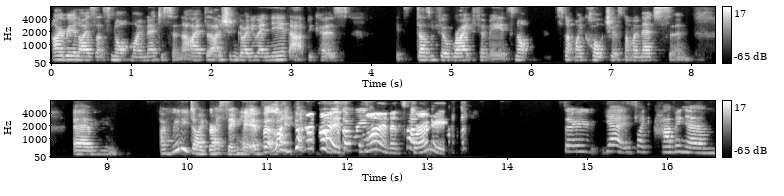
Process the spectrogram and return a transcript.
i realize that's not my medicine that i, that I shouldn't go anywhere near that because it doesn't feel right for me. It's not it's not my culture. It's not my medicine. Um i'm really digressing here but like no, it's fine. It's great. So yeah it's like having um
